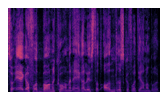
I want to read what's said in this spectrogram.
Så jeg har fått barnekåret, men jeg har lyst til at andre skal få et gjennombrudd.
